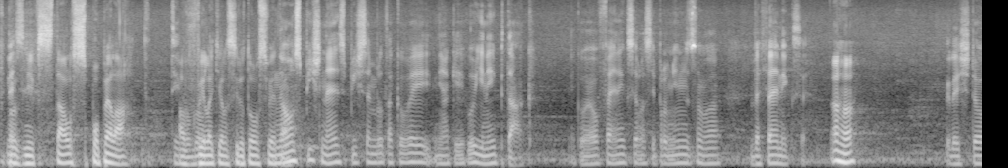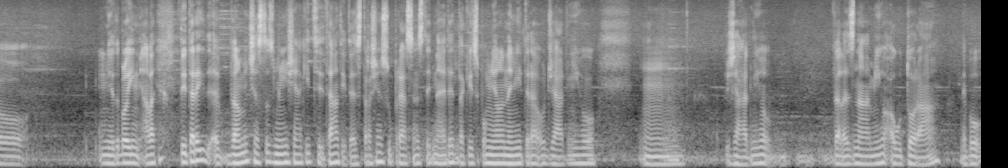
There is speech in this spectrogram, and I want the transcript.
v Plzni vstal z popela a vyletěl si do toho světa. No, spíš ne, spíš jsem byl takový nějaký jako jiný pták. Jako jo, Fénix se vlastně proměnil znova ve Fénixe. Aha. Kdežto u mě to bylo jiný. Ale ty tady eh, velmi často zmíníš nějaký citáty, to je strašně super. Já jsem si teď na jeden taky vzpomněl, není teda od žádného mm, žádného veleznámého autora nebo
